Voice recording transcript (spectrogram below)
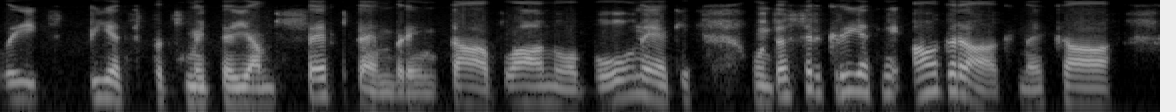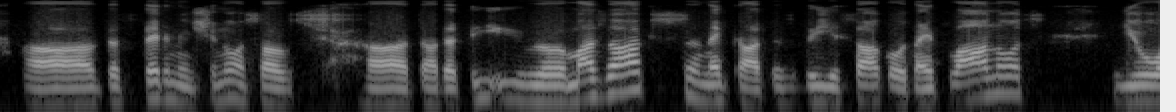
līdz 15. septembrim. Tā plāno būvnieki, un tas ir krietni agrāk nekā tas termiņš ir nosaukts tātad mazāks nekā tas bija sākotnēji plānots, jo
